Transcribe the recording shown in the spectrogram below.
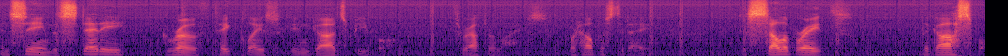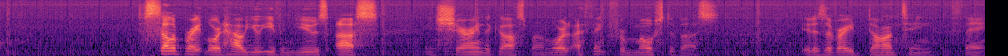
and seeing the steady growth take place in God's people throughout their lives. Lord, help us today to celebrate the gospel, to celebrate, Lord, how you even use us in sharing the gospel. And Lord, I think for most of us, it is a very daunting thing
